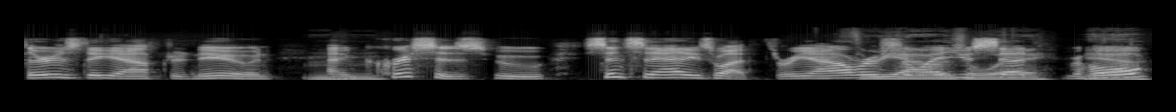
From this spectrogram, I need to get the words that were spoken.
Thursday afternoon. And Mhm. Chris's, who Cincinnati's what three hours Three away? hours you away, said from yeah. home.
